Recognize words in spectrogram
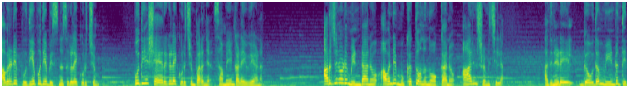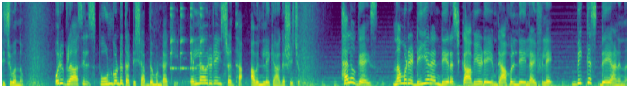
അവരുടെ പുതിയ പുതിയ ബിസിനസ്സുകളെക്കുറിച്ചും പുതിയ ഷെയറുകളെക്കുറിച്ചും പറഞ്ഞ് സമയം കളയുകയാണ്. അർജുനോട് മിണ്ടാനോ അവന്റെ മുഖത്തൊന്ന് നോക്കാനോ ആരും ശ്രമിച്ചില്ല. അതിനിടയിൽ ഗൗതം വീണ്ടും തിരിച്ചു വന്നു. ഒരു ഗ്ലാസിൽ സ്പൂൺ കൊണ്ട് തട്ടി ശബ്ദമുണ്ടാക്കി എല്ലാവരുടെയും ശ്രദ്ധ അവനിലേക്ക് ആകർഷിച്ചു. ഹലോ ഗൈസ് നമ്മുടെ ഡിയർ ആൻഡ് ഡിയറസ്റ്റ് കാവ്യയുടെയും രാഹുലിന്റെയും ലൈഫിലെ ബിഗ്ഗസ്റ്റ് ഡേ ആണെന്ന്.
